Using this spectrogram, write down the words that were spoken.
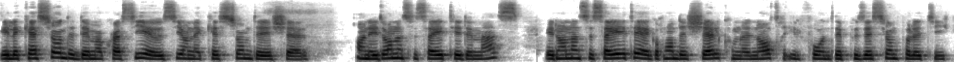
Et la question de démocratie est aussi une question d'échelle. On est dans une société de masse et dans une société à grande échelle comme la nôtre, il faut des positions politiques.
